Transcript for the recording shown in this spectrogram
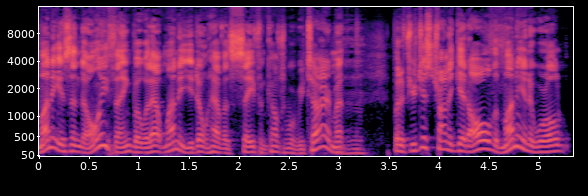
Money isn't the only thing, but without money, you don't have a safe and comfortable retirement. Mm-hmm. But if you're just trying to get all the money in the world,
